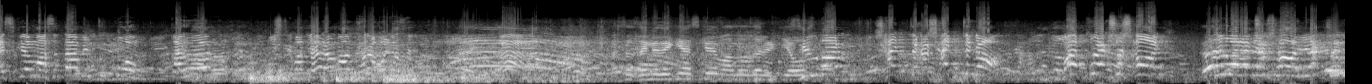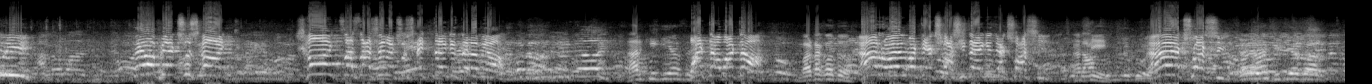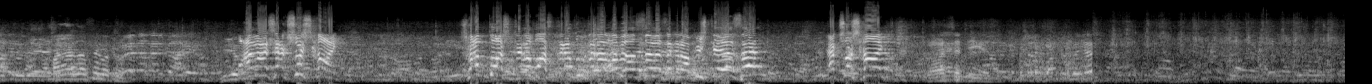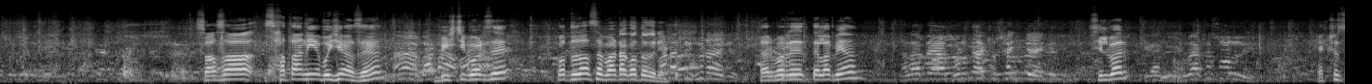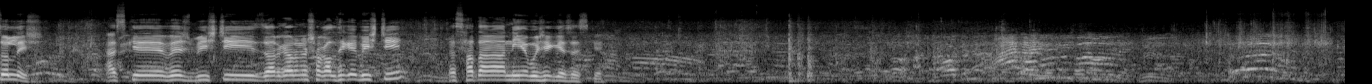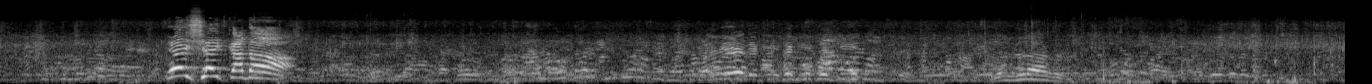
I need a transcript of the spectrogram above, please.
আজকে মাছের দাম একটু কম কারণ বৃষ্টি বাদলে মাছ ধরা হয়ে গেছে হ্যাঁ। আচ্ছা জেনে দেখি আজকে মাছ বাজারের কি অবস্থা। সিলভার ষাট টাকা ষাট টাকা। মাত্র একশো ষাট। সিলভার কুড়ি। আর কি কি আছে? বাটা বাটা। বাটা কত? আর বাটা একশো আশি টাকা কেজি একশো আশি। হ্যাঁ একশো আশি। পাঙাশ একশো ষাট। সব দশ টাকা পাঁচ টাকা দু টাকা লাভে হচ্ছে বেচা কেনা বিশ টাকা আছে একশো ষাট। আচ্ছা ঠিক আছে। চাষা ছাতা নিয়ে বসে আছে হ্যাঁ? বৃষ্টি পড়ছে। কত যাচ্ছে বাটা কত করে? তারপরে তেলাপিয়া? সিলভার? একশো চল্লিশ। আজকে বেশ বৃষ্টি যার কারণে সকাল থেকে বৃষ্টি ছাতা নিয়ে বসে গেছে আজকে। এই সেই কাদা!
